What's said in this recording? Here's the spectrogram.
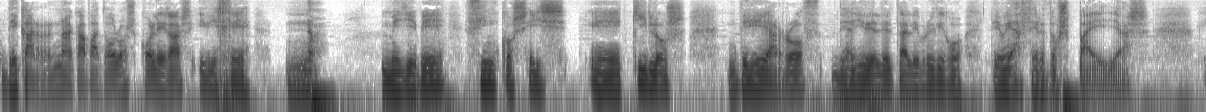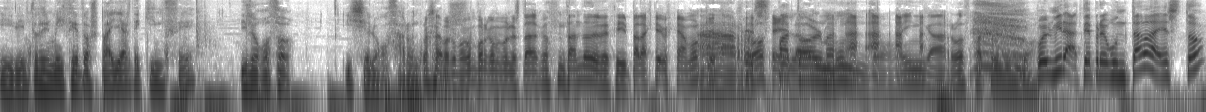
de carnaca para todos los colegas y dije, no. Me llevé 5 o 6 kilos de arroz de allí del Delta del Ebro y digo, le voy a hacer dos paellas. Y entonces me hice dos paellas de 15 Y lo gozó. Y se lo gozaron O sea, porque, porque me lo estabas contando, es decir, para que veamos que. Arroz para todo el mundo. Venga, arroz para todo el mundo. Pues mira, te preguntaba esto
